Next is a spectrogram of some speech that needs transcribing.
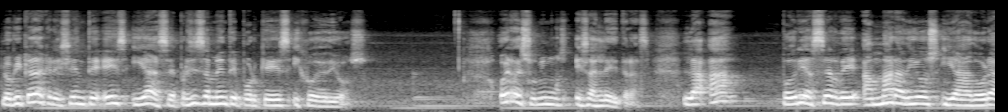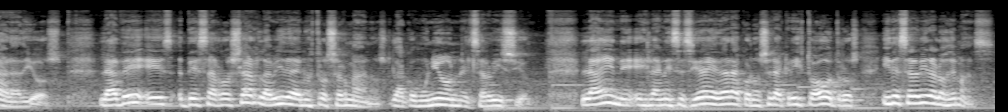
lo que cada creyente es y hace precisamente porque es hijo de Dios. Hoy resumimos esas letras. La A podría ser de amar a Dios y a adorar a Dios. La D es desarrollar la vida de nuestros hermanos, la comunión, el servicio. La N es la necesidad de dar a conocer a Cristo a otros y de servir a los demás.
